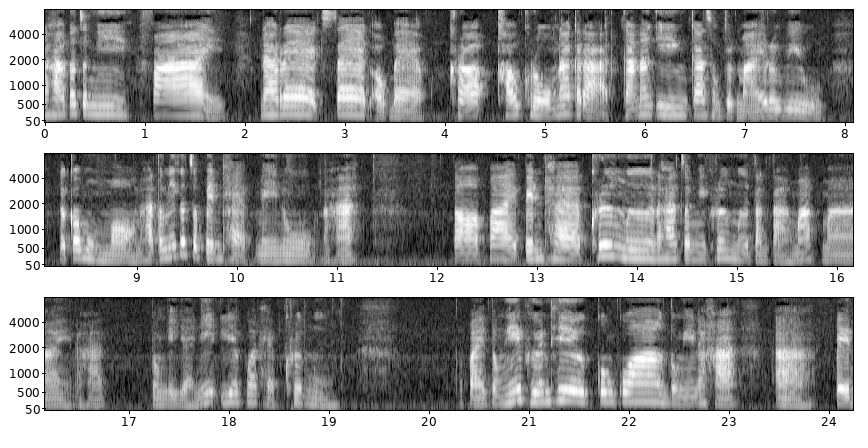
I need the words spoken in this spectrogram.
นะคะ ก็จะมีไฟล์ หน้าแรก แทรกออกแบบเคราะห์เขาโครงหน้ากระดาษ การอ้างอิง การส่งจดหมายรีวิว แล้วก็มุมมองนะคะ ตรงนี้ก็จะเป็นแถบเมนูนะคะ ต่อไปเป็นแถบเครื่องมือนะคะ จะมีเครื่องมือต่างๆมากมายนะคะ ตรงใหญ่ๆนี่เรียกว่าแถบเครื่องมือ ต่อไปตรงนี้พื้นที่กว้างๆตรงนี้นะคะ อ่าเป็น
